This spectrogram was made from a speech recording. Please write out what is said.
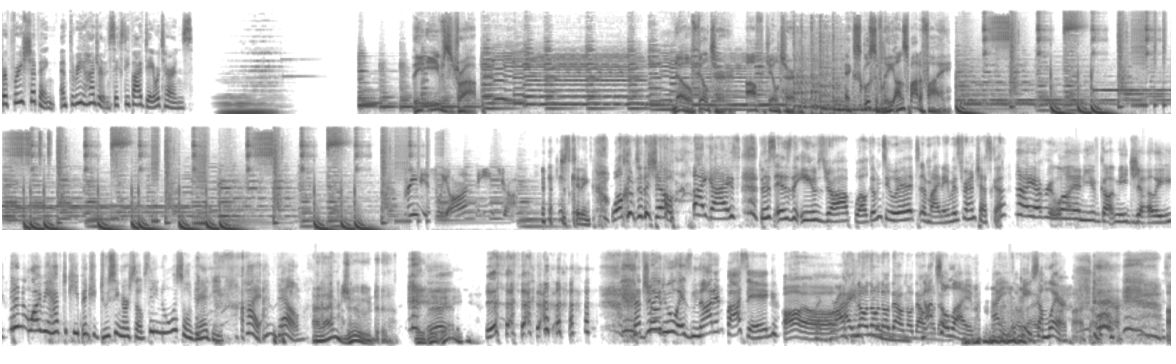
for free shipping and 365-day returns. The Eavesdrop. No filter, off kilter. Exclusively on Spotify. Just kidding. Welcome to the show. Hi, guys. This is the Eavesdrop. Welcome to it. My name is Francesca. Hi, everyone. You've got me, Jelly. I don't know why we have to keep introducing ourselves. They know us already. Hi, I'm Belle. And I'm Jude. Hey, hey, hey. That's Jude, who is not in Pasig. Oh, I, no, no, no, down, no, down. Not no, so down. live. Ay, Not okay, live. somewhere. Somewhere.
